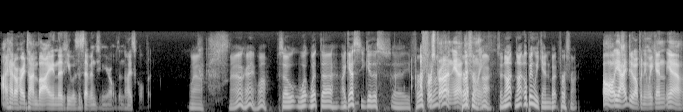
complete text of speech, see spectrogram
I had a hard time buying that he was a 17 year old in high school. But wow. Okay, wow. So what? What? Uh, I guess you give this uh, first first run. run, yeah, first definitely. Run. Right. So not not opening weekend, but first run. Oh yeah, I do opening weekend. Yeah,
